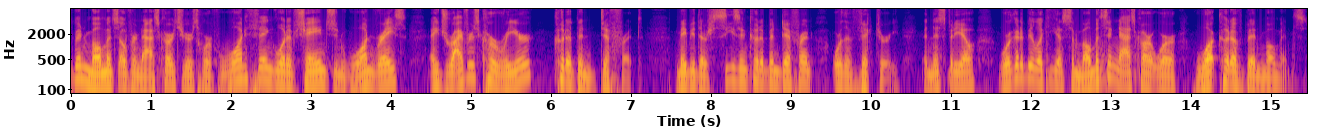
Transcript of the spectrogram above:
been moments over NASCAR's years where if one thing would have changed in one race, a driver's career could have been different. Maybe their season could have been different or the victory. In this video, we're going to be looking at some moments in NASCAR where what could have been moments.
